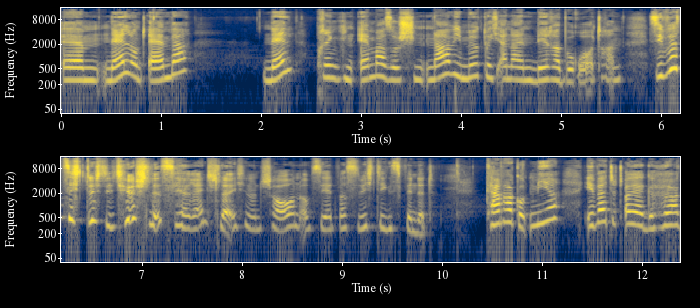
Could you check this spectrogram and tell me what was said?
Ähm, Nell und Amber? Nell bringt Amber so nah wie möglich an ein Lehrerbüro dran. Sie wird sich durch die Türschlitze hereinschleichen und schauen, ob sie etwas Wichtiges findet. Karak und mir, ihr werdet euer Gehör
